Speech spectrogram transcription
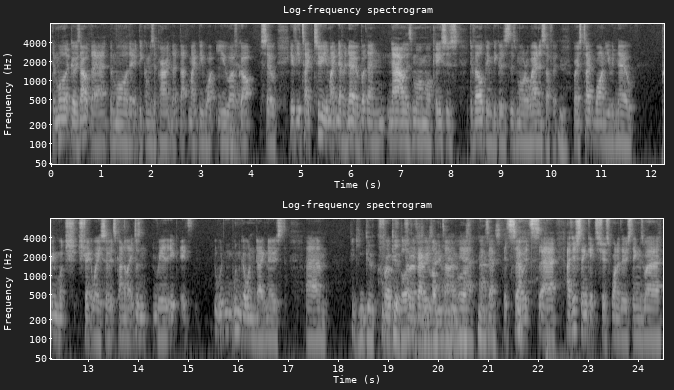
the more that goes out there the more that it becomes apparent that that might be what you have Yeah. got so if you're type 2 you might never know but then now there's more and more cases developing because there's more awareness of it Mm. whereas type 1 you would know pretty much straight away so it's kind of like it doesn't really it, it's, it wouldn't wouldn't go undiagnosed um, I think you can Google, for, Google for a very long time. Yeah, exactly. It's so it's. Uh, I just think it's just one of those things where,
